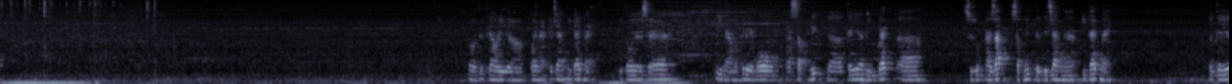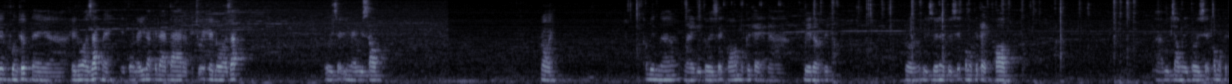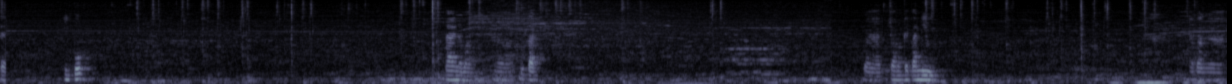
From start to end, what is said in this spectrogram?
rồi tiếp theo thì uh, quay lại cái trang e này. Thì tôi sẽ đi làm một cái demo và submit uh, cái ờ, request uh, sử dụng Ajax submit từ cái trang e này. Từ cái phương thức này hello Ajax này. Thì tôi lấy ra cái data là cái chuỗi hello Ajax tôi sẽ đi làm như sau. Rồi ở bên à, này thì tôi sẽ có một cái thẻ là BR đây rồi ở bên dưới này tôi sẽ có một cái thẻ form. À, bên trong thì tôi sẽ có một cái thẻ input. Đây là bằng uh, bút tạch và tôi cho nó cái value là bằng à,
